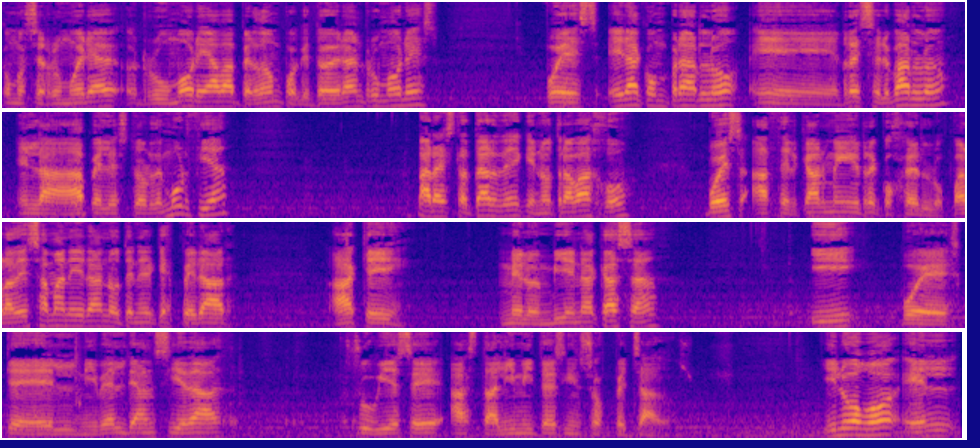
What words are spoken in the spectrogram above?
como se rumoreaba, perdón, porque todo eran rumores, pues era comprarlo, eh, reservarlo en la Apple Store de Murcia para esta tarde, que no trabajo, pues acercarme y recogerlo, para de esa manera no tener que esperar a que me lo envíen a casa y pues que el nivel de ansiedad subiese hasta límites insospechados. Y luego el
